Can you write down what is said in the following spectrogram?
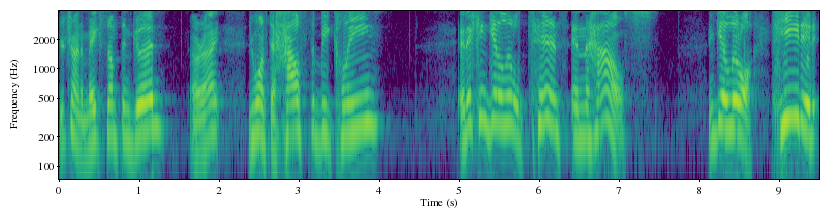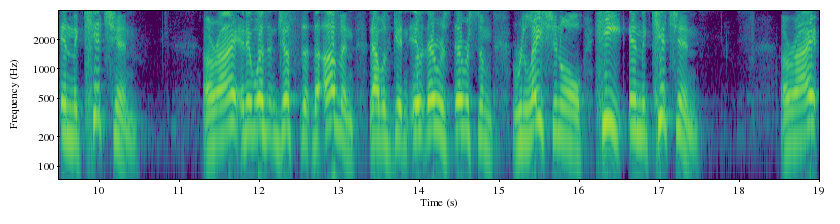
you're trying to make something good, all right? You want the house to be clean, and it can get a little tense in the house and get a little heated in the kitchen all right? And it wasn't just the, the oven that was getting it, there was there was some relational heat in the kitchen. All right?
